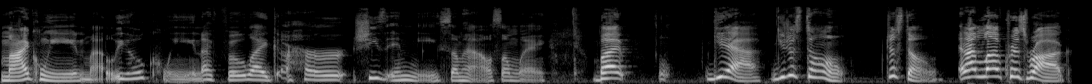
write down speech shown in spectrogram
my queen, my Leo queen. I feel like her, she's in me somehow, some way. But yeah, you just don't. Just don't. And I love Chris Rock.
